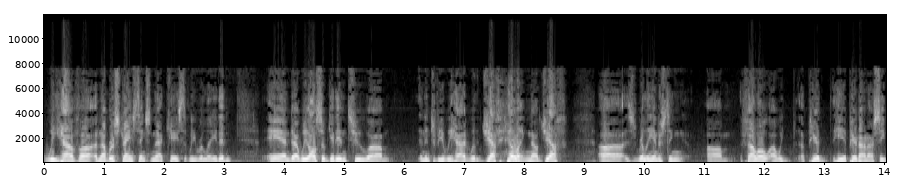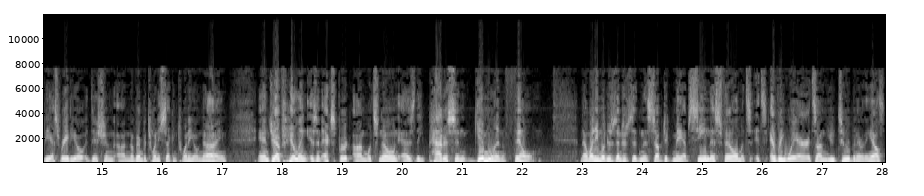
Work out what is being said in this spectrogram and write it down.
we have uh, a number of strange things in that case that we related, and uh, we also get into um, an interview we had with Jeff Hilling. Now, Jeff uh, is a really interesting um, fellow. Uh, we appeared, he appeared on our CBS radio edition on November 22nd, 2009, and Jeff Hilling is an expert on what's known as the Patterson Gimlin film. Now, anyone who's interested in this subject may have seen this film. It's it's everywhere. It's on YouTube and everything else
